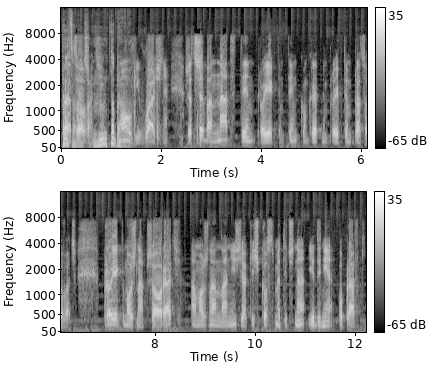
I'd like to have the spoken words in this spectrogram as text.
pracować. pracować. Mhm, to Mówił właśnie, że trzeba nad tym projektem, tym konkretnym projektem pracować. Projekt można przeorać, a można nanieść jakieś kosmetyczne jedynie poprawki.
